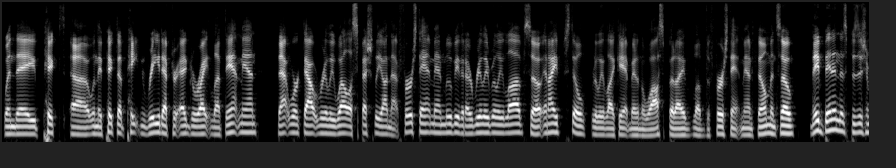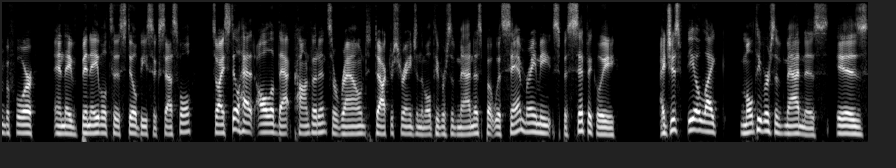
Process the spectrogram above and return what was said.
When they picked, uh, when they picked up Peyton Reed after Edgar Wright left Ant Man, that worked out really well, especially on that first Ant Man movie that I really, really love. So, and I still really like Ant Man and the Wasp, but I love the first Ant Man film, and so they've been in this position before, and they've been able to still be successful. So I still had all of that confidence around Doctor Strange and the Multiverse of Madness, but with Sam Raimi specifically, I just feel like Multiverse of Madness is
